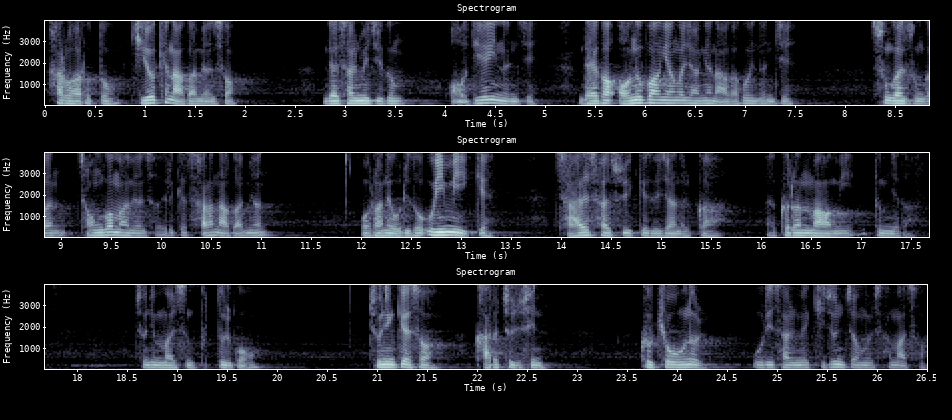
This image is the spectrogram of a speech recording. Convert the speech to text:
하루하루 또 기억해 나가면서 내 삶이 지금 어디에 있는지, 내가 어느 방향을 향해 나가고 있는지 순간순간 점검하면서 이렇게 살아나가면 올 한해 우리도 의미 있게 잘 살 수 있게 되지 않을까 그런 마음이 듭니다. 주님 말씀 붙들고 주님께서 가르쳐 주신 그 교훈을 우리 삶의 기준점을 삼아서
